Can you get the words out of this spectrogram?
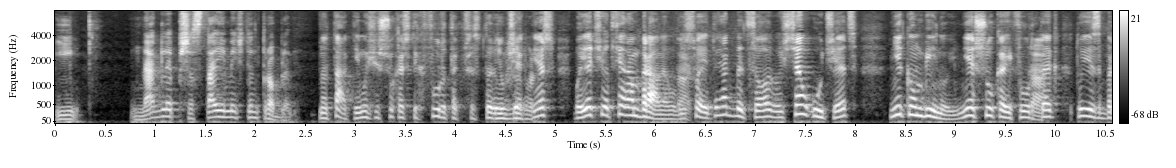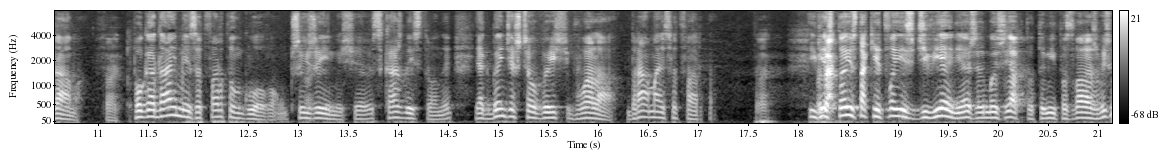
I nagle przestaje mieć ten problem. No tak, nie musisz szukać tych furtek, przez które uciekniesz, bo ja ci otwieram bramę. Mówię, Tak. słuchaj, to jakby co, byś chciał uciec, nie kombinuj, nie szukaj furtek, tu jest brama. Tak. Pogadajmy z otwartą głową, przyjrzyjmy się z każdej strony. Jak będziesz chciał wyjść, voilà, brama jest otwarta. I No wiesz, tak. to jest takie twoje zdziwienie, że mówisz, jak to, ty mi pozwalasz wyjść?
